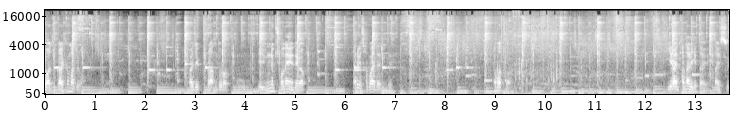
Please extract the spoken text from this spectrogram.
이거 아주 깔끔하죠? 아직 풀 안 돌았고. 이제 6렙 전에 내가 빠르게 잡아야 되는데. 잡았다. 이 라인 다 날리겠다 얘. 나이스.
